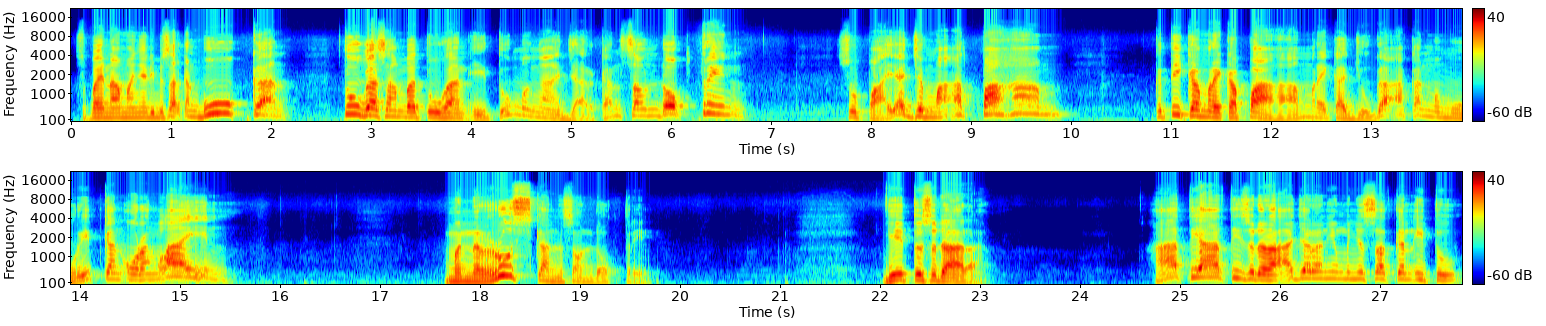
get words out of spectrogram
supaya namanya dibesarkan bukan. Tugas hamba Tuhan itu mengajarkan sound doktrin supaya jemaat paham ketika mereka paham mereka juga akan memuridkan orang lain meneruskan sound doktrin gitu saudara Hati-hati saudara, ajaran yang menyesatkan itu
